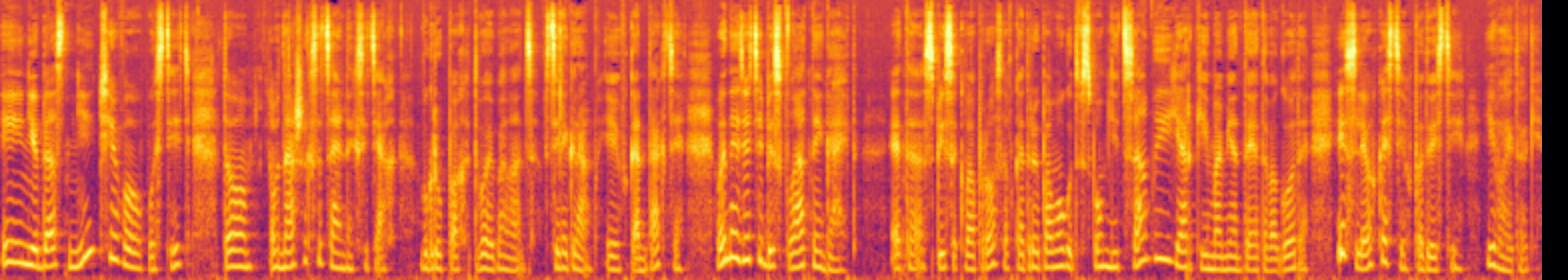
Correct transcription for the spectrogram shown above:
и не даст ничего упустить, то в наших социальных сетях, в группах «Твой баланс», в Телеграм и ВКонтакте вы найдете бесплатный гайд – это список вопросов, которые помогут вспомнить самые яркие моменты этого года и с легкостью подвести его итоги.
